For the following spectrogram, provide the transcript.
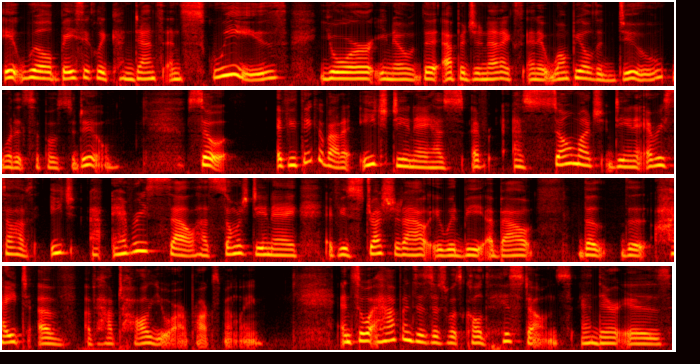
it will basically condense and squeeze your, you know, the epigenetics, and it won't be able to do what it's supposed to do. So if you think about it, each DNA has has so much DNA. Every cell has each every cell has so much DNA. If you stretch it out, it would be about the the height of of how tall you are approximately. And so what happens is there's what's called histones, and there is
